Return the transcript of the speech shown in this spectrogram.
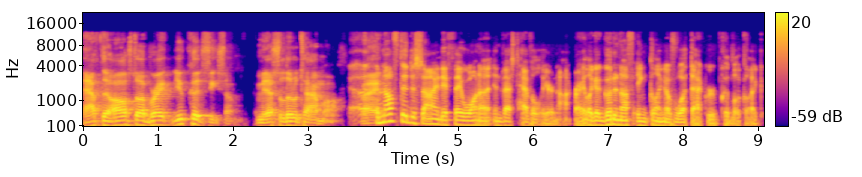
after All Star break, you could see something. I mean, that's a little time off, right? Uh, enough to decide if they want to invest heavily or not, right? Like a good enough inkling of what that group could look like.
